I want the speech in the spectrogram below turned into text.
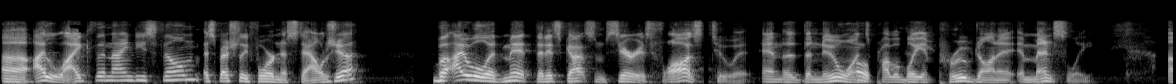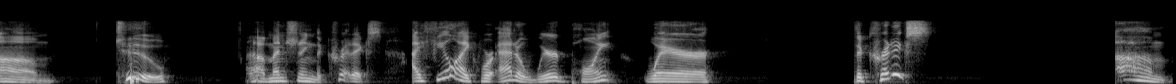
Uh, I like the '90s film, especially for nostalgia. But I will admit that it's got some serious flaws to it, and the the new one's Oh. probably improved on it immensely. Um, two, uh, mentioning the critics, I feel like we're at a weird point where the critics um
